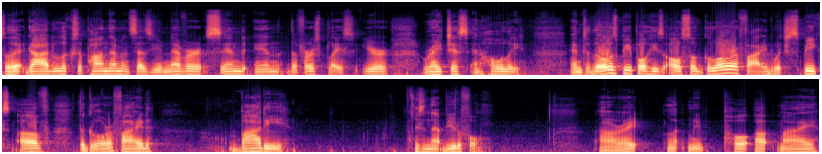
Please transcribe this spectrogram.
so that God looks upon them and says, You never sinned in the first place. You're righteous and holy. And to those people, he's also glorified, which speaks of the glorified body. Isn't that beautiful? All right, let me pull up my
